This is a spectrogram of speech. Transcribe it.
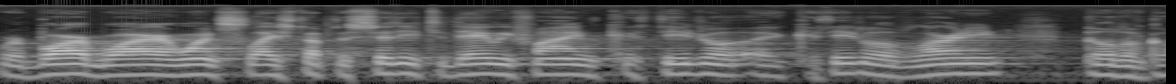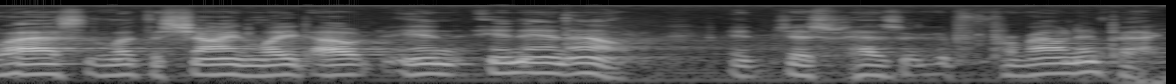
Where barbed wire once sliced up the city, today we find cathedral, a cathedral of learning built of glass and let the shine light out in, in and out. It just has a profound impact.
